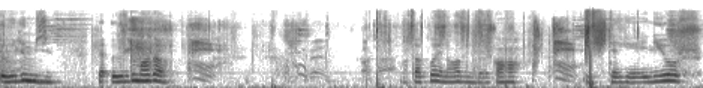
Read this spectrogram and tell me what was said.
Öldüm bizim. Ya öldüm aga. Ataklayın abim direkt. Aha. İşte geliyor.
